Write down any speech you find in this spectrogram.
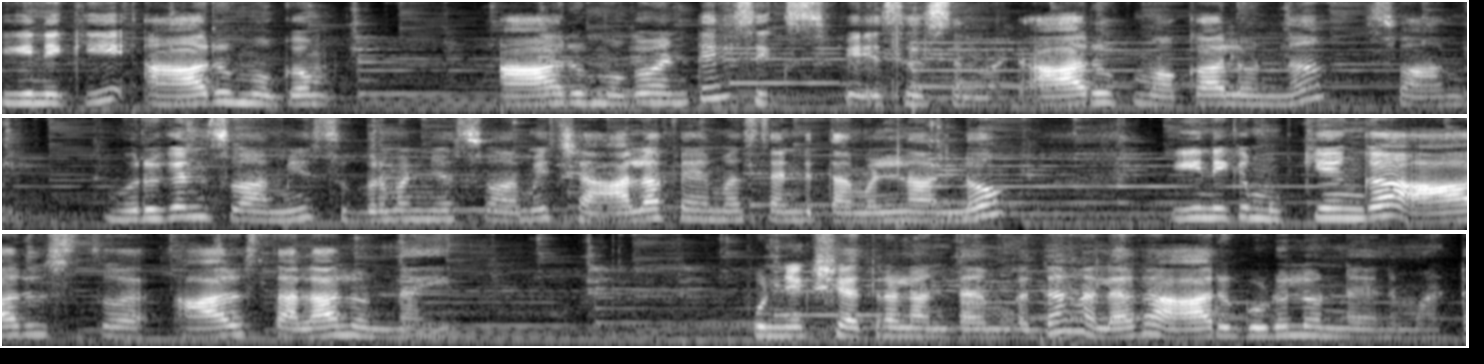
ఈయనకి ఆరు ముఖం. ఆరు ముఖం అంటే సిక్స్ ఫేసెస్ అన్నమాట. ఆరు ముఖాలు ఉన్న స్వామి. మురుగన్ స్వామి సుబ్రహ్మణ్య స్వామి చాలా ఫేమస్ అండి తమిళనాడులో. ఈయనకి ముఖ్యంగా ఆరు ఆరు స్థలాలు ఉన్నాయి పుణ్యక్షేత్రాలు అంటాం కదా అలాగా ఆరు గుడులు ఉన్నాయన్నమాట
